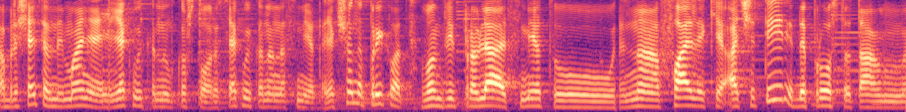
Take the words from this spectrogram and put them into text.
обращайте внимання, як виконаний кошторис, як виконана смета. Якщо, наприклад, вам відправляють смету на файлики А4, де просто там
